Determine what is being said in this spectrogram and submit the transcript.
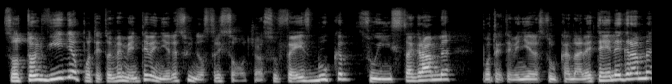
sotto il video, potete ovviamente venire sui nostri social, su Facebook, su Instagram, potete venire sul canale Telegram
